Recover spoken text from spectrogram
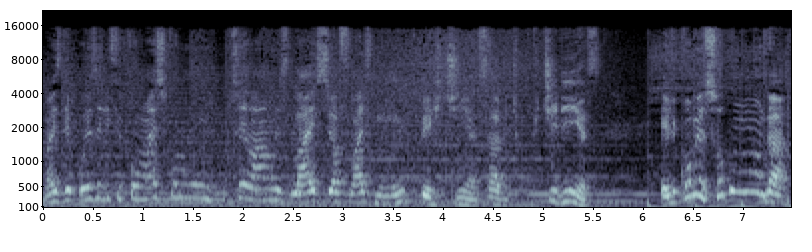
mas depois ele ficou mais como, um, sei lá, um slice of life muito pestinha, sabe? Tipo, tirinhas. Ele começou como um mangá,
